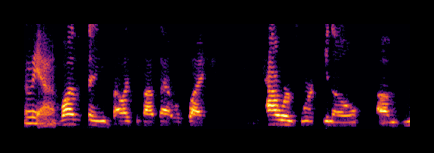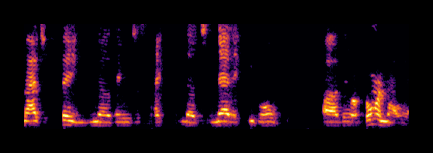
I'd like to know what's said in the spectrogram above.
oh yeah. one of the things I liked about that was like powers weren't, you know, um, magic thing. You know, they were just like, you know, genetic. People, uh, they were born that way.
